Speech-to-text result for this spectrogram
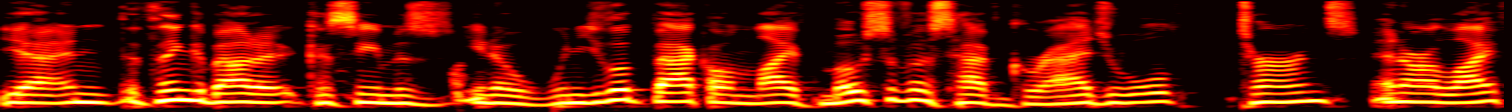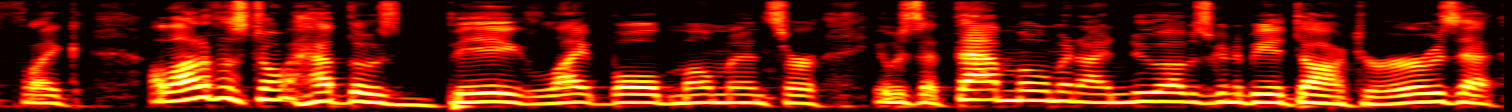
Yeah, and the thing about it, Kasim, is you know when you look back on life, most of us have gradual turns in our life. Like a lot of us don't have those big light bulb moments, or it was at that moment I knew I was going to be a doctor, or it was at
